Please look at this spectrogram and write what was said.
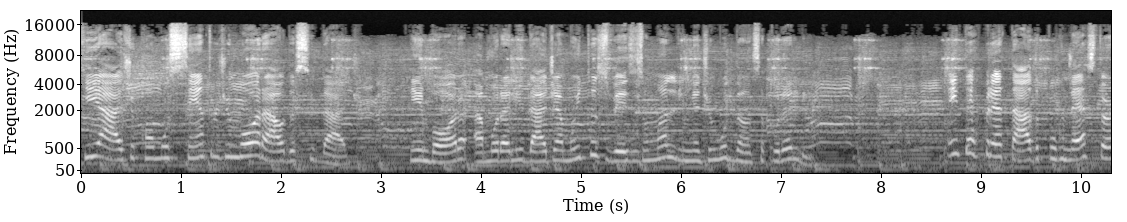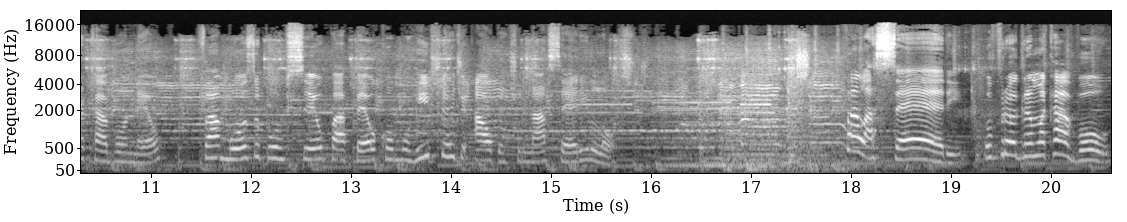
que age como o centro de moral da cidade, embora a moralidade é muitas vezes uma linha de mudança por ali. Interpretado por Nestor Cavonel, famoso por seu papel como Richard Alpert na série Lost. Fala série! O programa acabou.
